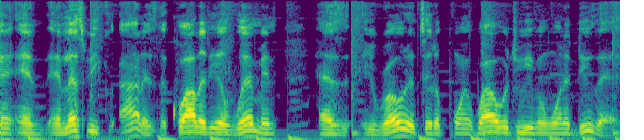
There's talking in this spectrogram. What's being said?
and and let's be honest, the quality of women has eroded to the point. Why would you even want to do that?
